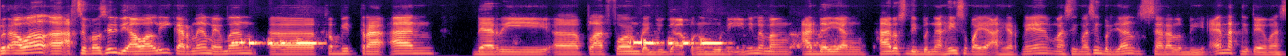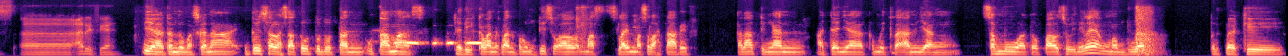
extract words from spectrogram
Berawal uh, aksi protes ini diawali karena memang uh, kemitraan dari uh, platform dan juga pengemudi ini memang ada yang harus dibenahi supaya akhirnya masing-masing berjalan secara lebih enak gitu ya Mas uh, Arif ya. Iya tentu Mas karena itu salah satu tuntutan utama dari kawan-kawan pengemudi soal mas, selain masalah tarif karena dengan adanya kemitraan yang semu atau palsu inilah yang membuat berbagai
